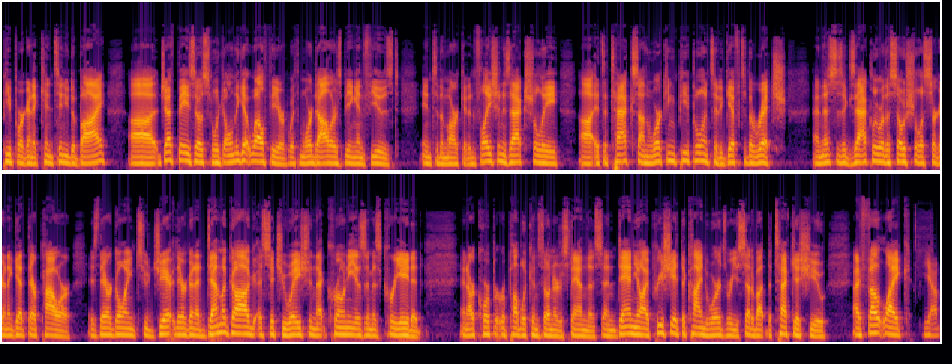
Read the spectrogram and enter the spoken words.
people are going to continue to buy. Uh, Jeff Bezos will only get wealthier with more dollars being infused into the market. Inflation is actually uh, it's a tax on working people and it's a gift to the rich. And this is exactly where the socialists are going to get their power. Is they're going to they're going to demagogue a situation that cronyism has created and our corporate Republicans don't understand this. And Daniel, I appreciate the kind words where you said about the tech issue. I felt like yep.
